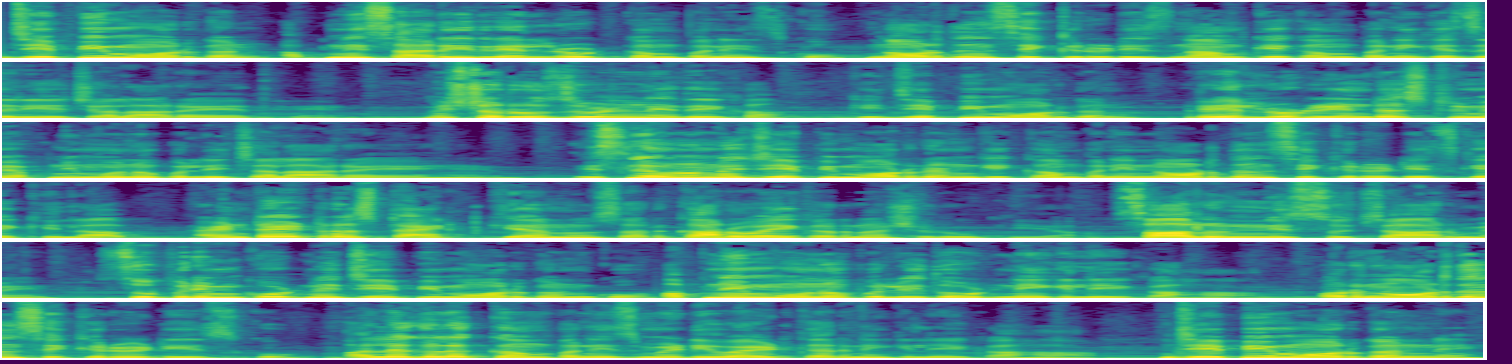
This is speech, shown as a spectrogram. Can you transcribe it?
जेपी मॉर्गन अपनी सारी रेल रोड कंपनीज़ को नॉर्दर्न सिक्योरिटीज नाम के कंपनी के ज़रिए चला रहे थे। मिस्टर रोजवेल्ट ने देखा की JP Morgan rail road industry में अपनी मोनोपोली चला रहे हैं, इसलिए उन्होंने जेपी मॉर्गन की कंपनी नॉर्दर्न सिक्योरिटीज के खिलाफ एंटी ट्रस्ट एक्ट के अनुसार कार्रवाई करना शुरू किया। साल 1904 में सुप्रीम कोर्ट ने जेपी मॉर्गन को अपनी मोनोपोली तोड़ने के लिए कहा और नॉर्दर्न सिक्योरिटीज को अलग अलग कंपनीज़ में डिवाइड करने के लिए कहा। जेपी मॉर्गन ने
